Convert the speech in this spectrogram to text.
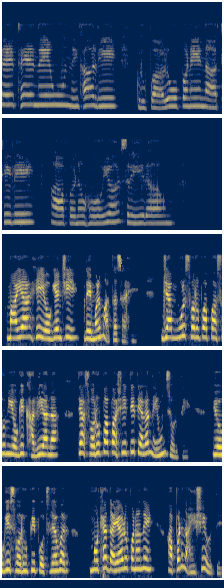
तेथे नेऊन निघाली कृपाळूपणे नाथिली आपण होय श्रीराम. माया ही योग्यांची प्रेमळ माताच आहे. ज्या मूळ स्वरूपापासून योगी खाली आला त्या स्वरूपापाशी ती त्याला नेऊन सोडते. योगी स्वरूपी पोचल्यावर मोठ्या दयाळूपणाने आपण नाहीशी होते.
